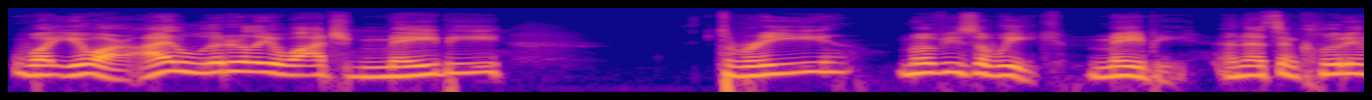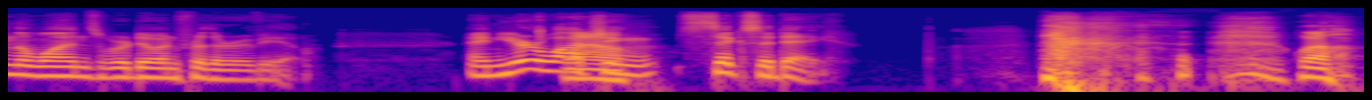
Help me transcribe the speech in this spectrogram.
what you are. I literally watch maybe 3 movies a week, maybe. And that's including the ones we're doing for the review. And you're watching 6 a day. well,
